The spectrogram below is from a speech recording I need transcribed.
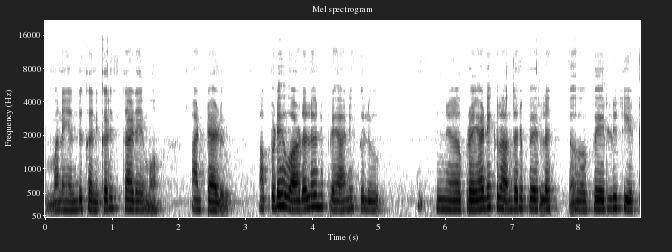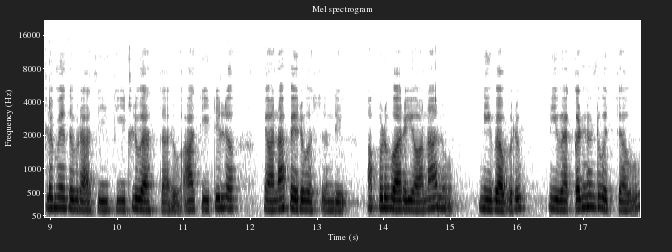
మన ఎందుకు కనికరిస్తాడేమో అంటాడు. అప్పుడే ఓడలోని ప్రయాణికులు ప్రయాణికులందరి ప్రయాణికులు అందరి పేర్ల పేర్లు సీట్ల మీద వ్రాసి సీట్లు వేస్తారు. ఆ చీటిలో యోనా పేరు వస్తుంది. అప్పుడు వారు యోనాను నీవెవరు? నీవెక్కడి నుండి వచ్చావు?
